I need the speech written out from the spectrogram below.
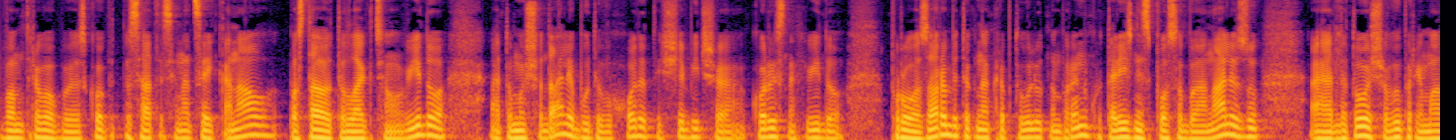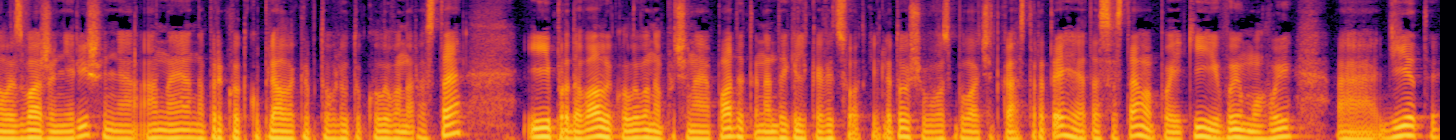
вам треба обов'язково підписатися на цей канал, поставити лайк цьому відео, тому що далі буде виходити ще більше корисних відео про заробіток на криптовалютному ринку та різні способи аналізу для того, щоб ви приймали зважені рішення, а не, наприклад, купляли криптовалюту, коли вона росте і продавали, коли вона починає падати на декілька відсотків, для того, щоб у вас була чітка стратегія та система, по якій ви могли е, діяти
